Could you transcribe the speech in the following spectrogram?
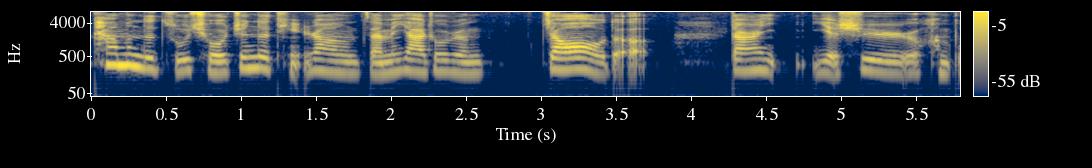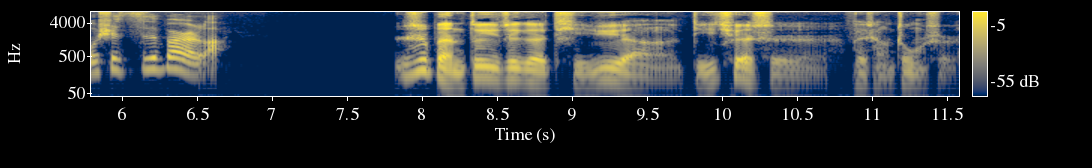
他们的足球真的挺让咱们亚洲人骄傲的，当然也是很不是滋味儿了。日本对这个体育啊，的确是非常重视的。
